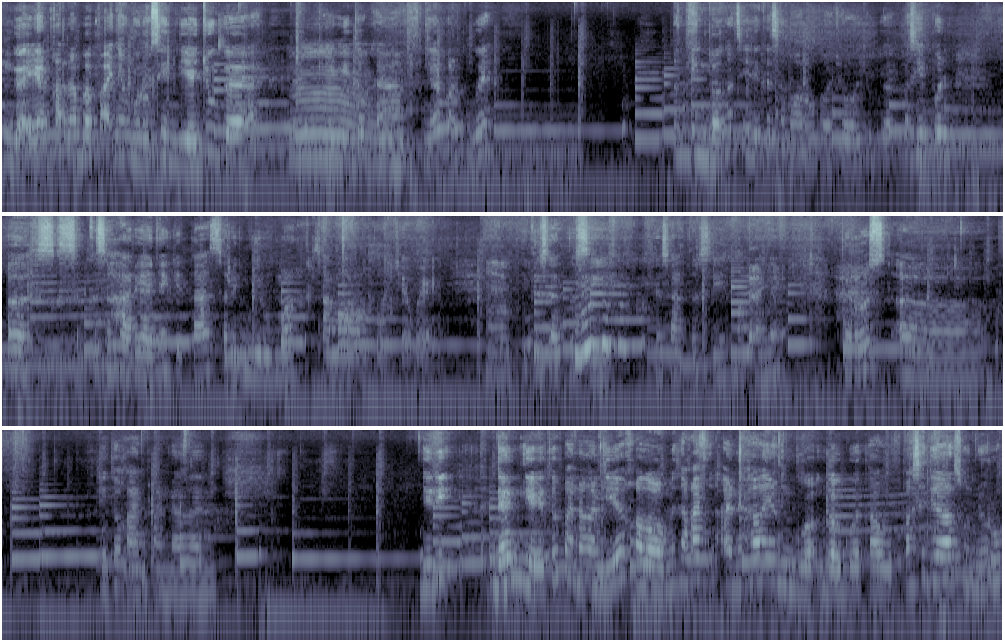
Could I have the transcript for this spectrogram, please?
nggak yang karena bapaknya ngurusin dia juga. Kayak Hmm. gitu kan? Nggak menurut gue penting banget sih deket sama orang tua cowok juga. Meskipun se- kesehariannya kita sering di rumah sama orang tua cewek Hmm. itu satu sih itu satu sih makanya terus eh, itu kan pandangan jadi dan dia itu pandangan dia kalau misalkan ada hal yang gua gak gue tahu pasti dia langsung nyuruh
